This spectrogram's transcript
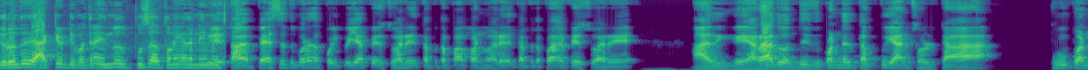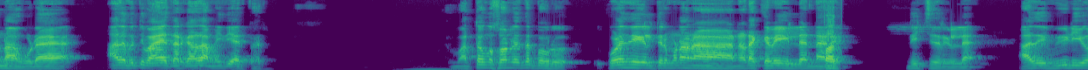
இவர் வந்து ஆக்டிவிட்டி பார்த்தீங்கன்னா இன்னும் புதுசா துணை வந்து நியமி பேசுறது பூரா பொய் பொய்யா பேசுவாரு தப்பு தப்பா பண்ணுவாரு தப்பு தப்பா பேசுவாரு. அதுக்கு யாராவது வந்து இது பண்ணது தப்புயான்னு சொல்லிட்டா ப்ரூவ் பண்ணா கூட அதை பத்தி வாயை திறக்காத அமைதியா இருப்பார். மற்றவங்க சொன்னது இப்போ ஒரு குழந்தைகள் திருமணம் நடக்கவே இல்லைன்னாரு. தீட்சிதர்கள்ல அது வீடியோ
